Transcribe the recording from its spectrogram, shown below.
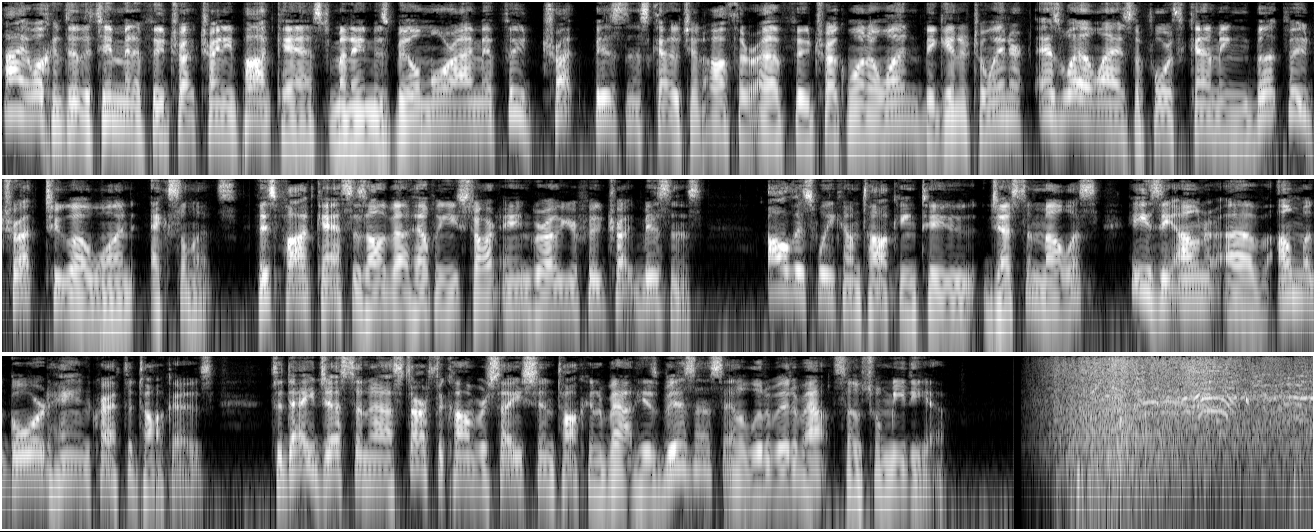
Hi, welcome to the 10 Minute Food Truck Training Podcast. My name is Bill Moore. I'm a food truck business coach and author of Food Truck 101, Beginner to Winner, as well as the forthcoming book, Food Truck 201, Excellence. This podcast is all about helping you start and grow your food truck business. All this week, I'm talking to Justin Mullis. He's the owner of Omagourd Handcrafted Tacos. Today, Justin and I start the conversation talking about his business and a little bit about social media.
